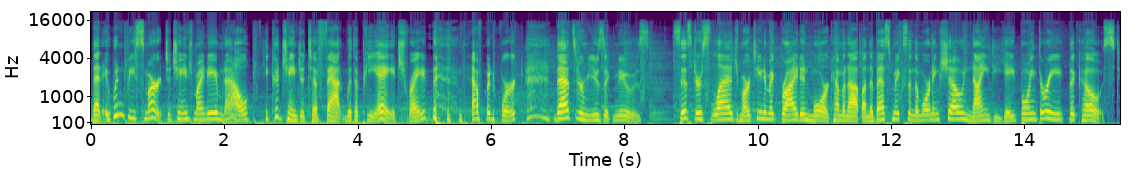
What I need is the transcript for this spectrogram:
that it wouldn't be smart to change my name now. He could change it to Fat with a PH, right? that would work. That's your music news. Sister Sledge, Martina McBride, and more coming up on the Best Mix in the Morning Show 98.3 The Coast.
